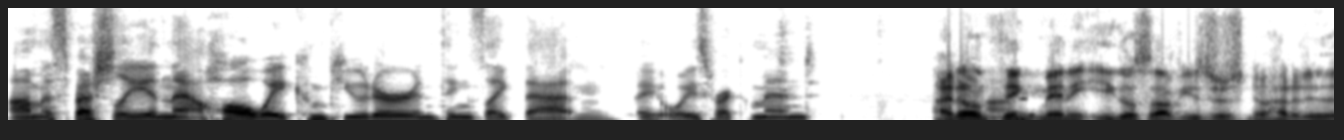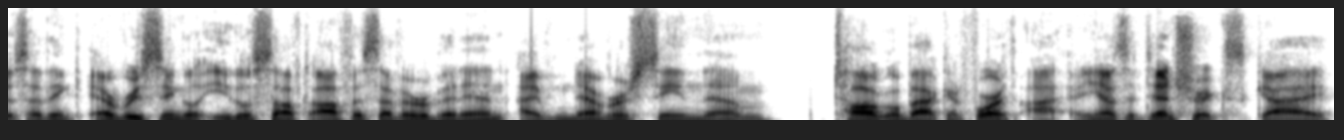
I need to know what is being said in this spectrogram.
um, especially in that hallway computer and things like that mm-hmm. i always recommend I don't um, think many Eaglesoft users know how to do this. I think every single Eaglesoft office I've ever been in, I've never seen them toggle back and forth. I, you know, as a Dentrix guy,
